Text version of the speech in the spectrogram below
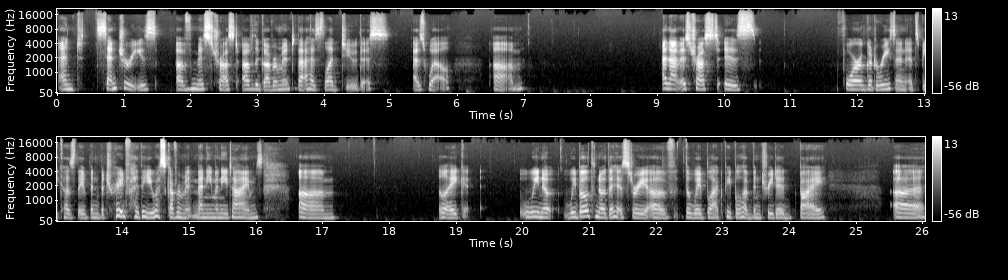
and centuries of mistrust of the government that has led to this as well. Um, and that mistrust is for a good reason. It's because they've been betrayed by the US government many, many times. Um, like we know we both know the history of the way black people have been treated by uh,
